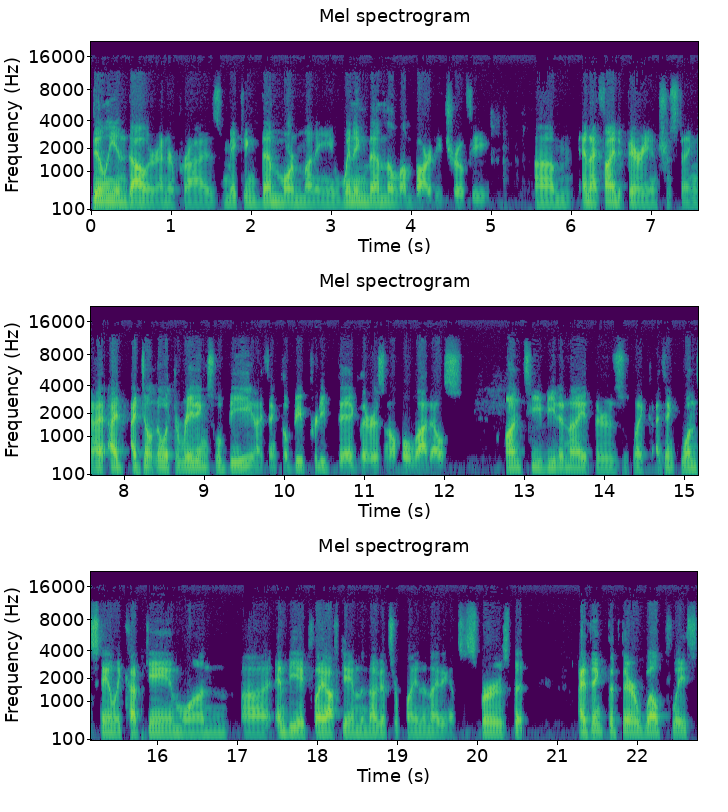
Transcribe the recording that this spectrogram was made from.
billion dollar enterprise, making them more money, winning them the Lombardi trophy. Um, and I find it very interesting. I, I, I don't know what the ratings will be. I think they'll be pretty big. There isn't a whole lot else on TV tonight. There's like, I think one Stanley Cup game, one uh, NBA playoff game. The Nuggets are playing tonight against the Spurs. But I think that they're well placed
